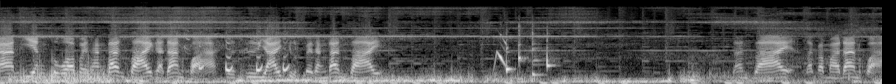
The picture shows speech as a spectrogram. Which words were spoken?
การเอียงตัวไปทางด้านซ้ายกับด้านขวาก็คือย้ายจุดไปทางด้านซ้ายายแล้วก็มาด้านขวา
